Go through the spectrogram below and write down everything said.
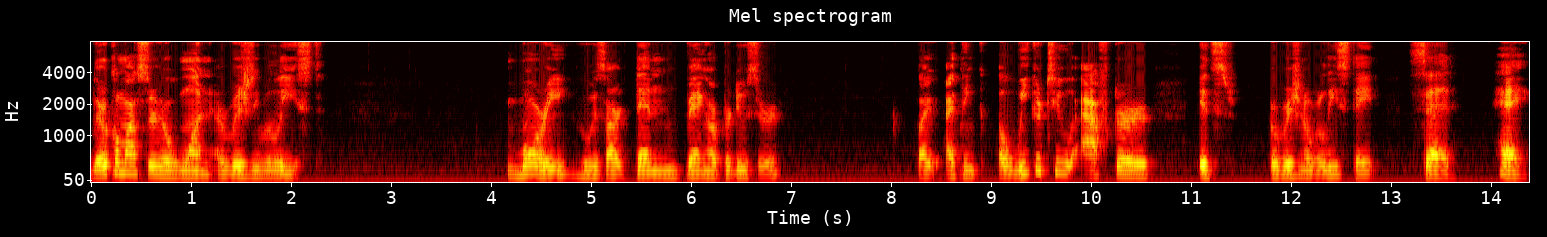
Lyrical Monster One originally released, Mori, who was our then Vanguard producer, like I think a week or two after its original release date said, "Hey,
